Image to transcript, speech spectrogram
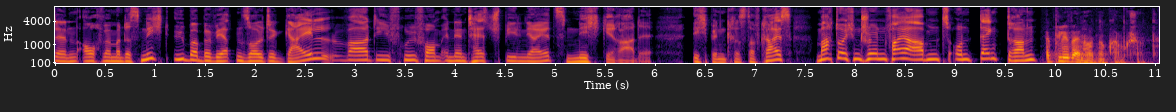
denn auch wenn man das nicht überbewerten sollte, geil war die Frühform in den Testspielen ja jetzt nicht gerade. Ich bin Christoph Kreis, macht euch einen schönen Feierabend und denkt dran. Der Glühwein hat noch kaum geschaut.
